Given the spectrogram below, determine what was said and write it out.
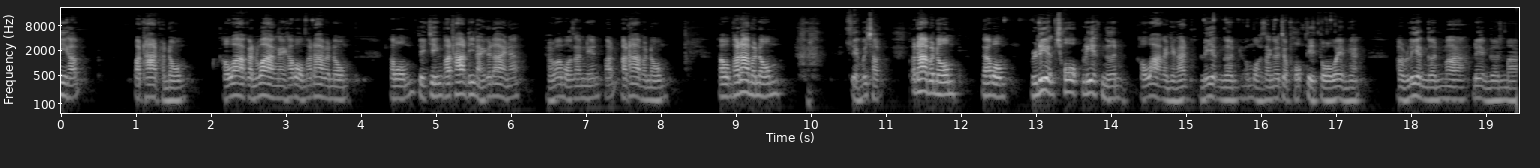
นี่ครับพระธาตุพนมเขาว่ากันว่าไงครับผมพระธาตุพนม ครับผมจริงๆพระธาตุที่ไหนก็ได้นะแต่ว่าหมอสันเน้นพระพระธาตุพนมครับผมพระธาตุพนม เสียงไม่ชัดพระธาตุพนมนะครับผมเรียกโชคเรียกเงินเขาว่ากันอย่างนั้นเรียกเงินหมอสันก็จะพบติดตัวไว้อย่างเงี้ยเอาเรียกเงินมาเรียกเงินมา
